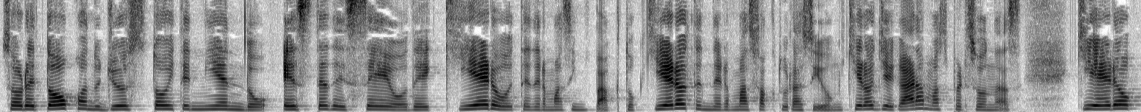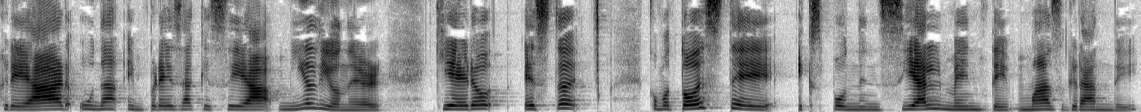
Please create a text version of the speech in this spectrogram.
sobre todo cuando yo estoy teniendo este deseo de quiero tener más impacto, quiero tener más facturación, quiero llegar a más personas, quiero crear una empresa que sea millionaire, quiero este, como todo este exponencialmente más grande,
